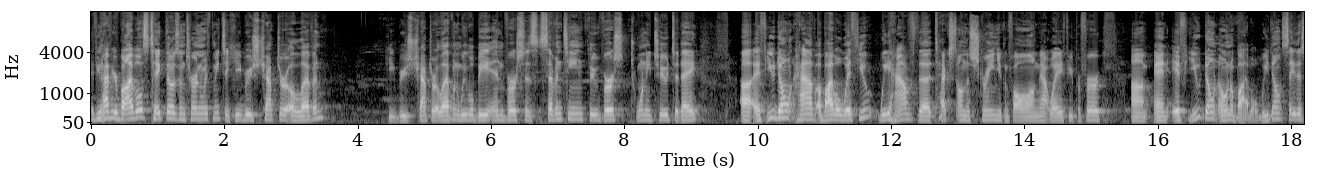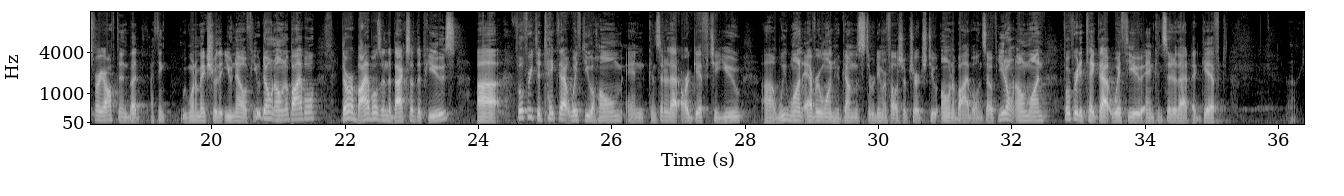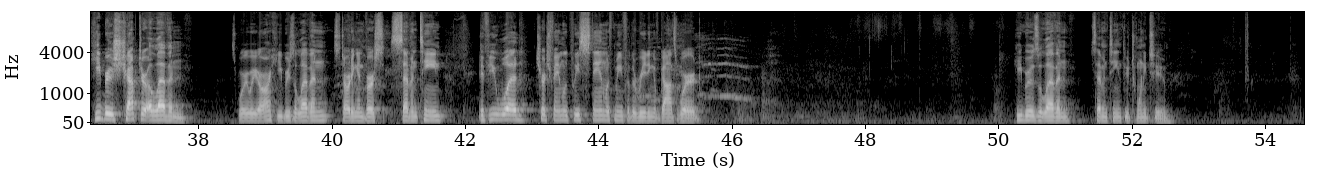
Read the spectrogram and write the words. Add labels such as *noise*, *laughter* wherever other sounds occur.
If you have your Bibles, take those and turn with me to Hebrews chapter 11. Hebrews chapter 11. We will be in verses 17 through verse 22 today. Uh, if you don't have a Bible with you, we have the text on the screen. You can follow along that way if you prefer. Um, and if you don't own a Bible, we don't say this very often, but I think we want to make sure that you know if you don't own a Bible, there are Bibles in the backs of the pews. Uh, feel free to take that with you home and consider that our gift to you. Uh, we want everyone who comes to Redeemer Fellowship Church to own a Bible. And so if you don't own one, feel free to take that with you and consider that a gift. Uh, Hebrews chapter 11 is where we are. Hebrews 11, starting in verse 17. If you would, church family, please stand with me for the reading of God's word. Hebrews 11, 17 through 22.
